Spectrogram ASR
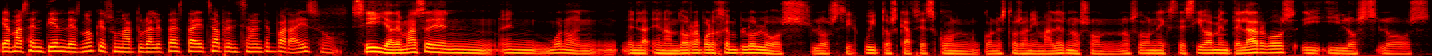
además entiendes, ¿no? Que su naturaleza está hecha precisamente para eso. Sí, y además en, bueno, en, en, Andorra, por ejemplo, los, los circuitos que haces con, con estos animales no son, no son excesivamente largos y, y los, los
